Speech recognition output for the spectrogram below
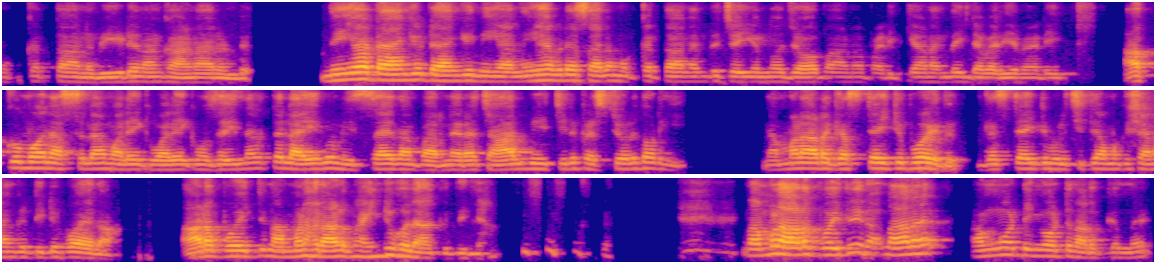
മുക്കത്താണ്. വീട് ഞാൻ കാണാറുണ്ട്. Neeya thank you thank you Neeya. നീ എവിടെ? സ്ഥലം മുക്കത്താണ്. എന്ത് ചെയ്യുന്നു? ജോബാണോ പഠിക്കാണോ എന്തിന്റെ പരിപാടി? അക്കുമോൻ അസ്സലാം വലൈക്കും വലൈക്കും അസ്സലാം. ഇന്നലത്തെ ലൈവ് മിസ്സായി ഞാൻ പറഞ്ഞുതരാം. ചാൽ ബീച്ചിൽ ഫെസ്റ്റിവൽ തുടങ്ങി. നമ്മളവിടെ ഗസ്റ്റ് ആയിട്ട് പോയത്. ഗസ്റ്റ് ആയിട്ട് വിളിച്ചിട്ട് നമുക്ക് ക്ഷണം കിട്ടിയിട്ട് പോയതാ. അവിടെ പോയിട്ട് നമ്മളൊരാൾ മൈൻഡ് പോലെ ആക്കുന്നില്ല നമ്മൾ ആടെ പോയിട്ട് നാളെ അങ്ങോട്ട് ഇങ്ങോട്ട് നടക്കുന്നത്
